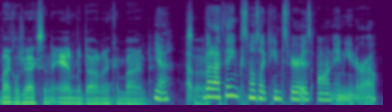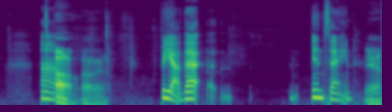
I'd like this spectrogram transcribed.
Michael Jackson and Madonna combined. Yeah. Uh, So- But I think Smells Like Teen Spirit is on in utero. Um, oh, oh, yeah. But yeah, that insane. yeah.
